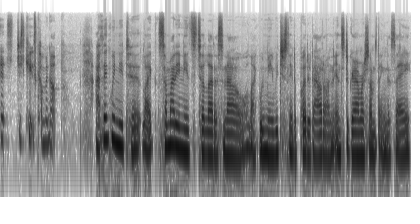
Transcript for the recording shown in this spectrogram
it just keeps coming up. I think we need to like somebody needs to let us know. Like we maybe just need to put it out on Instagram or something to say,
